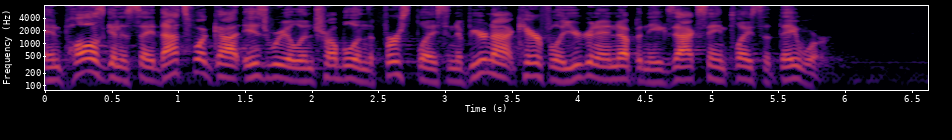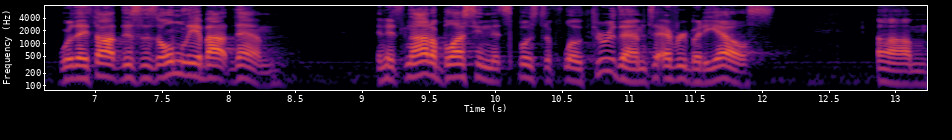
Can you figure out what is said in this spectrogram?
And Paul's going to say that's what got Israel in trouble in the first place. And if you're not careful, you're going to end up in the exact same place that they were where they thought this is only about them, and it's not a blessing that's supposed to flow through them to everybody else, um,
